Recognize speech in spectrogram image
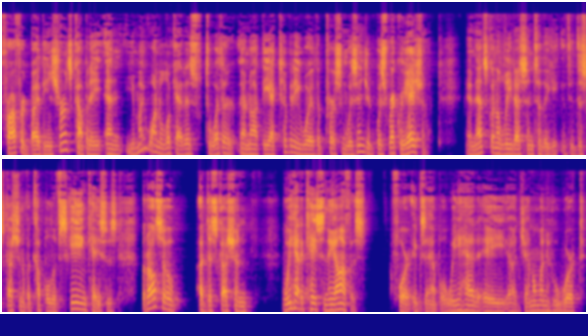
proffered by the insurance company, and you might want to look at as to whether or not the activity where the person was injured was recreational. And that's going to lead us into the, the discussion of a couple of skiing cases, but also a discussion. We had a case in the office for example, we had a, a gentleman who worked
